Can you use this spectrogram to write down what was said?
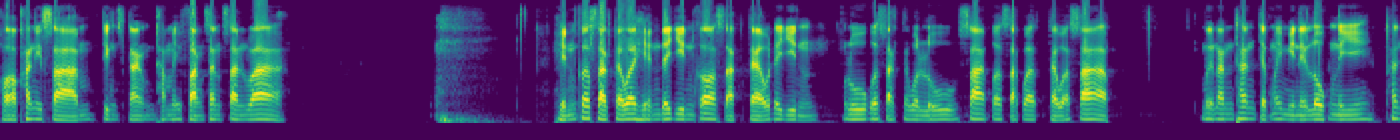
ขอขั้นที่สามจึงแสดงทำให้ฟังสั้น ๆว่า เห็นก็สักแต่ว่าเห็นได้ยินก็สักแต่ว่าได้ยิน รู้ก็สักแต่ว่ารู้ ทราบก็สักว่าแต่ว่าทราบ เมื่อนั้นท่านจะไม่มีในโลกนี้ ท่าน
